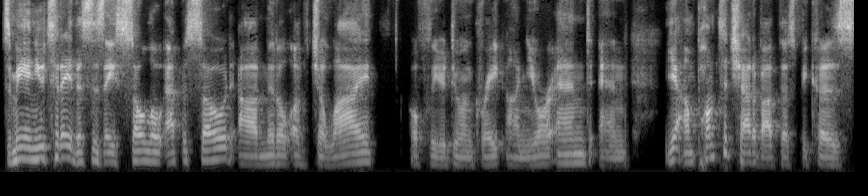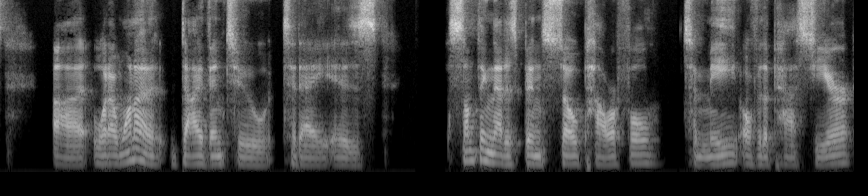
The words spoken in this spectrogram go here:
It's me and you today. This is a solo episode, uh, middle of July. Hopefully, you're doing great on your end. And yeah, I'm pumped to chat about this because uh, what I want to dive into today is something that has been so powerful to me over the past year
